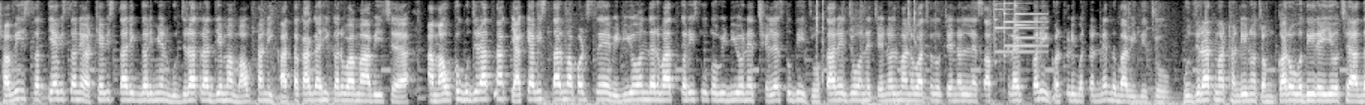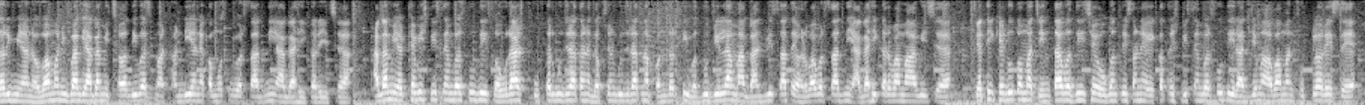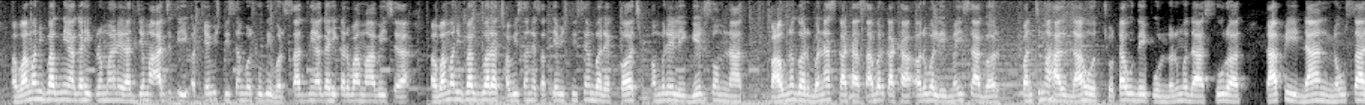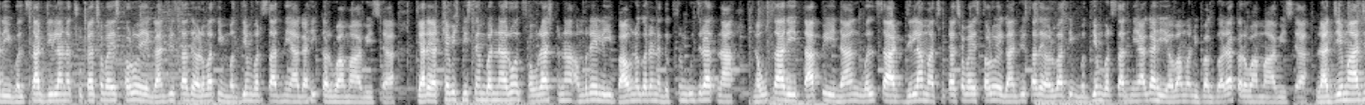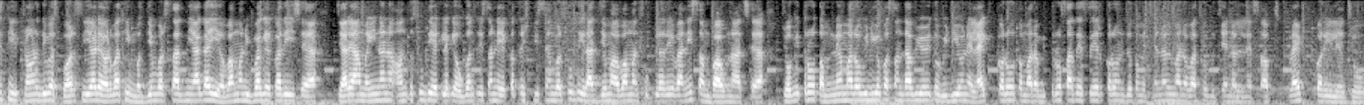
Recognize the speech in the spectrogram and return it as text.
છવ્વીસ, સત્યાવીસ અને અઠ્યાવીસ તારીખ દરમિયાન ગુજરાત રાજ્યમાં માવઠાની ઘાતક આગાહી કરવામાં આવી છે. આ માવઠું ગુજરાતના કયા કયા વિસ્તારમાં પડશે? વીડિયો અંદર વાત કરીશું તો વિડીયોને છેલ્લે સુધી જોતા રહેજો અને ચેનલમાં નવા છો તો ચેનલને સબસ્ક્રાઇબ કરી ઘંટડી બટનને દબાવી દેજો. ગુજરાતમાં ઠંડીનો ચમકારો વધી રહ્યો છે. આ દરમિયાન હવામાન વિભાગે આગામી છ દિવસમાં ઠંડી અને કમોસમી વરસાદની આગાહી કરી છે. આગામી અઠ્યાવીસ ડિસેમ્બર સુધી સૌરાષ્ટ્ર, ઉત્તર ગુજરાત અને દક્ષિણ ગુજરાતના પંદરથી વધુ જિલ્લામાં ગાંજવીજ સાથે હળવા વરસાદની આગાહી કરવામાં આવી છે. જેથી ખેડૂતોમાં ચિંતા વધી છે. ઓગણત્રીસ અને એકત્રીસ ડિસેમ્બર સુધી રાજ્યમાં હવામાન શુક્લ રહેશે. હવામાન વિભાગની આગાહી પ્રમાણે રાજ્યમાં આજથી અઠ્યાવીસ ડિસેમ્બર સુધી વરસાદની આગાહી કરવામાં આવી છે. હવામાન વિભાગ દ્વારા છવ્વીસ અને સત્યાવીસ ડિસેમ્બરે કચ્છ, અમરેલી, ગીર સોમનાથ, ભાવનગર, બનાસકાંઠા, સાબરકાંઠા, અરવલ્લી, મહીસાગર, પંચમહાલ, દાહોદ, છોટાઉદેપુર, નર્મદા, સુરત તાપી, ડાંગ, નવસારી, વલસાડ જિલ્લાના છૂટાછવાયા સ્થળોએ ગાંજવીજ સાથે હળવાથી મધ્યમ વરસાદની આગાહી કરવામાં આવી છે. જ્યારે અઠ્યાવીસ ડિસેમ્બરના રોજ સૌરાષ્ટ્રના અમરેલી, ભાવનગર અને દક્ષિણ ગુજરાતના નવસારી, તાપી, ડાંગ, વલસાડ જિલ્લામાં છૂટાછવાયા સ્થળોએ ગાંજવીજ સાથે હળવાથી મધ્યમ વરસાદની આગાહી હવામાન વિભાગ દ્વારા કરવામાં આવી છે. રાજ્યમાં આજથી ત્રણ દિવસ ભર શિયાળે હળવાથી મધ્યમ વરસાદની આગાહી હવામાન વિભાગે કરી છે. જ્યારે આ મહિનાના અંત સુધી એટલે કે ઓગણત્રીસ અને એકત્રીસ ડિસેમ્બર સુધી રાજ્યમાં હવામાન શુક્લ રહેવાની સંભાવના છે. જો મિત્રો તમને મારો વીડિયો પસંદ આવ્યો હોય તો વિડીયોને લાઇક કરો, તમારા મિત્રો સાથે શેર કરો અને જો તમે ચેનલમાં નવા છો તો ચેનલને સબસ્ક્રાઇબ કરી લેજો.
